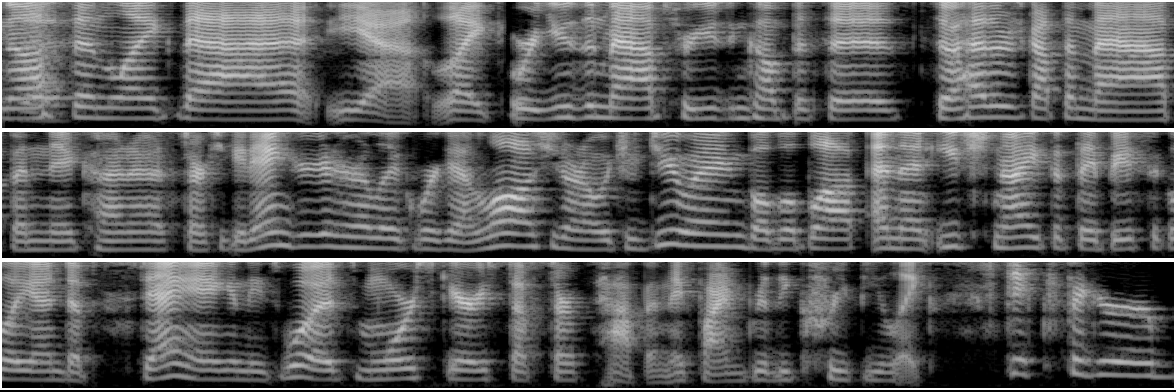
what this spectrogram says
Nothing exists. like that. Yeah. Like we're using maps, we're using compasses. So Heather's got the map and they kind of start to get angry at her, like, we're getting lost, you don't know what you're doing, blah, blah, blah. And then each night that they basically end up staying in these woods, more scary stuff starts to happen. They find really creepy, like, stick figure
